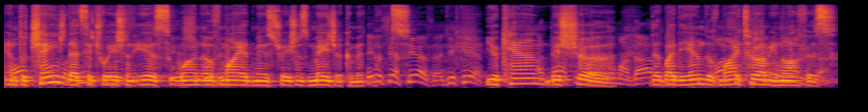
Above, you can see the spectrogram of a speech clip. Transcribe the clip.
and to change that situation is one of my administration's major commitments. You can be sure that by the end of my term in office,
